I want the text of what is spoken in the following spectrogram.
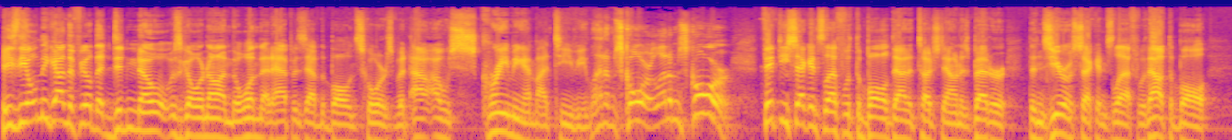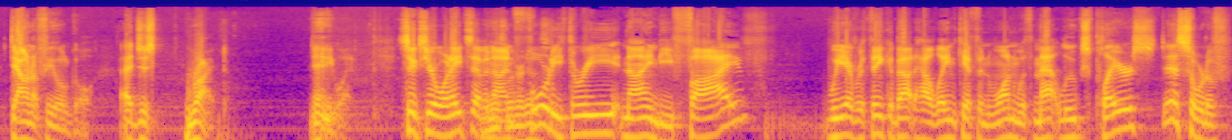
He's the only guy on the field that didn't know what was going on, the one that happens to have the ball and scores. But I, I was screaming at my TV, let him score, let him score. 50 seconds left with the ball down a touchdown is better than zero seconds left without the ball down a field goal. I just. Right. Anyway, 601 879 4395. We ever think about how Lane Kiffin won with Matt Luke's players? Eh, sort of.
